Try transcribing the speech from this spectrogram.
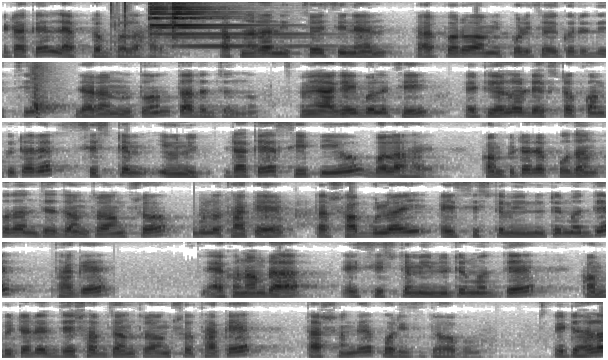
এটাকে ল্যাপটপ বলা হয়। আপনারা নিশ্চয়ই চিনেন, তারপরও আমি পরিচয় করে দিচ্ছি যারা নতুন তাদের জন্য। আমি আগেই বলেছি, এটি হলো ডেস্কটপ কম্পিউটারের সিস্টেম ইউনিট, এটাকে সিপিইউ বলা হয়। কম্পিউটারের প্রধান প্রধান যে যন্ত্রাংশগুলো থাকে, তার সবগুলোই এই সিস্টেম ইউনিটের মধ্যে থাকে। এখন আমরা এই সিস্টেম ইউনিটের মধ্যে কম্পিউটারের যেসব যন্ত্রাংশ থাকে, তার সঙ্গে পরিচিত হব। এটি হলো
